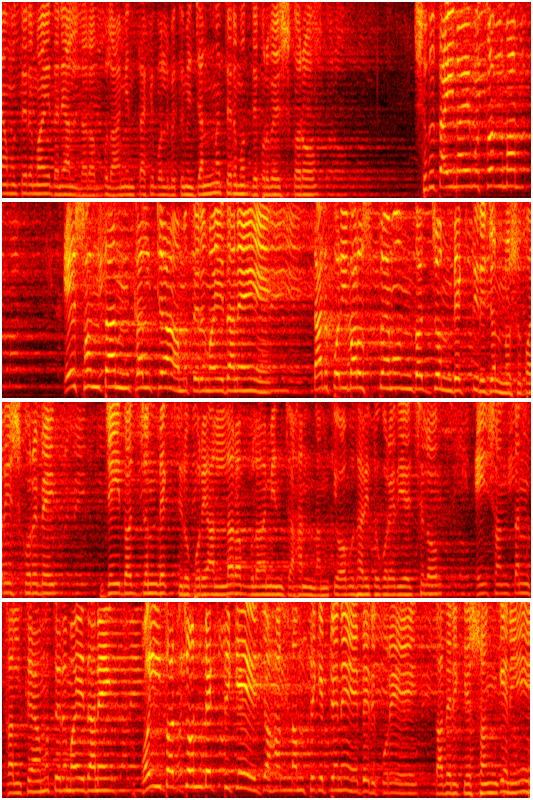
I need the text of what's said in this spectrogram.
আমতের ময়দানে আল্লাহ রাব্বুল আমিন তাকে বলবে, তুমি জান্নাতের মধ্যে প্রবেশ করো। শুধু তাই নয়, মুসলমান, এ সন্তান কাল আমতের ময়দানে তার পরিবারস্থ এমন দশজন ব্যক্তির জন্য সুপারিশ করবে। যেই দশজন ব্যক্তির উপরে আল্লাহ রাব্বুল আলমিন জাহান্নামকে অবধারিত করে দিয়েছিল, এই সন্তান কালকে আমতের ময়দানে ওই দশজন ব্যক্তিকে জাহান্নাম থেকে টেনে বের করে তাদেরকে সঙ্গে নিয়ে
